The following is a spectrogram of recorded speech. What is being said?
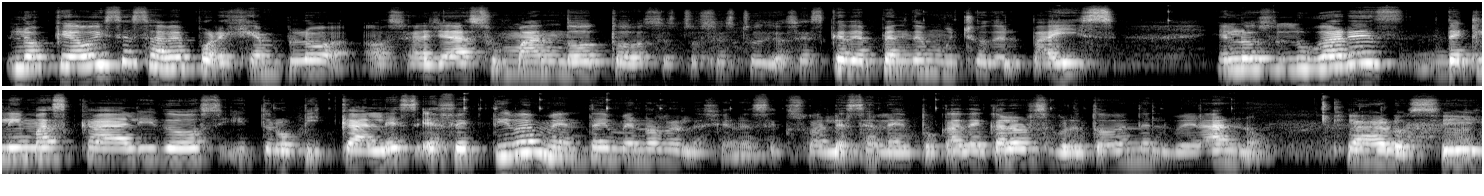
lo que hoy se sabe, por ejemplo, o sea, ya sumando todos estos estudios, es que depende mucho del país. En los lugares de climas cálidos y tropicales, efectivamente hay menos relaciones sexuales en la época de calor, sobre todo en el verano. Claro, sí.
